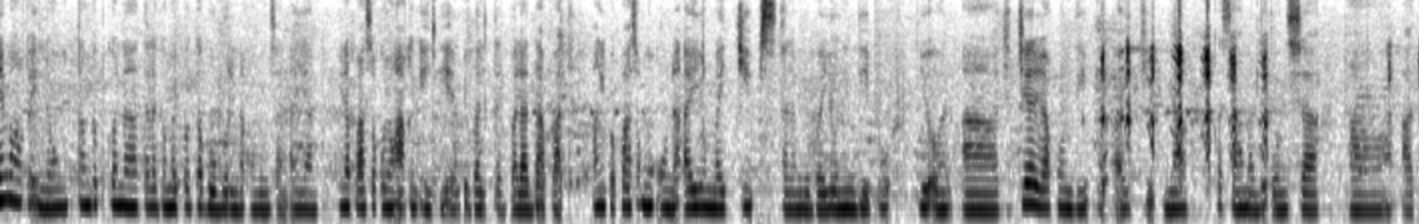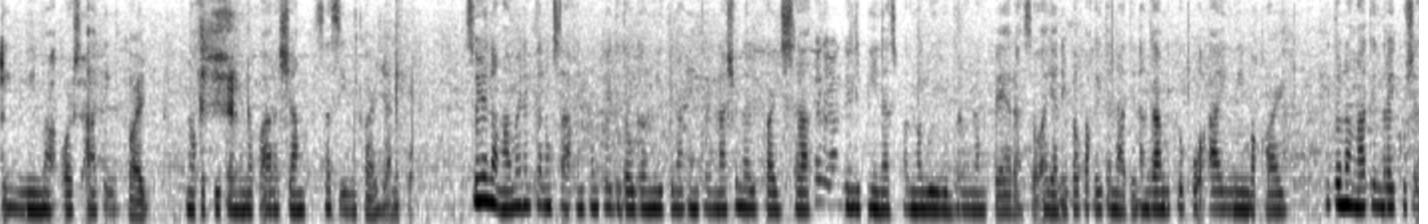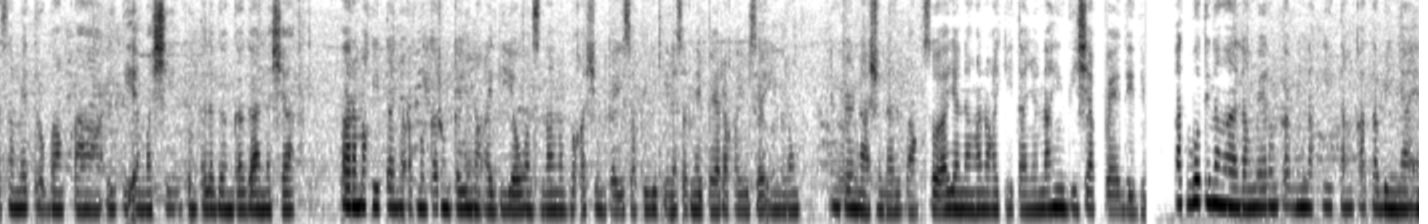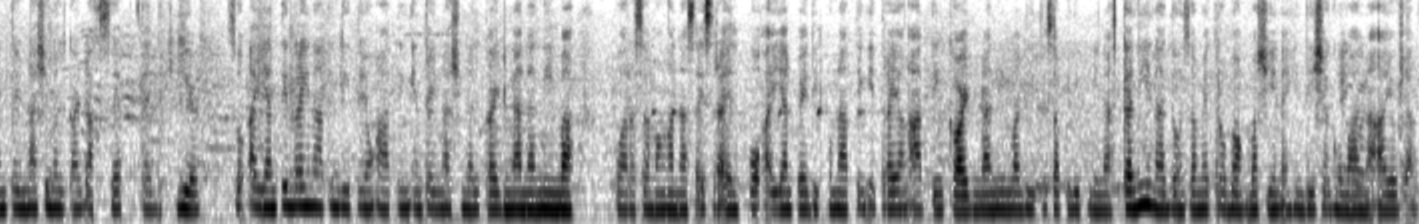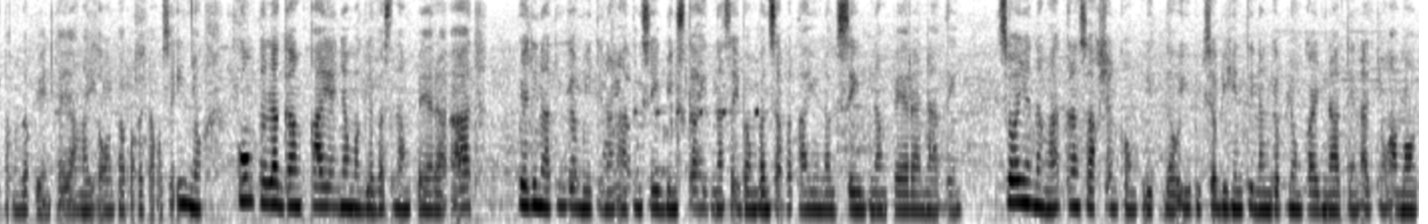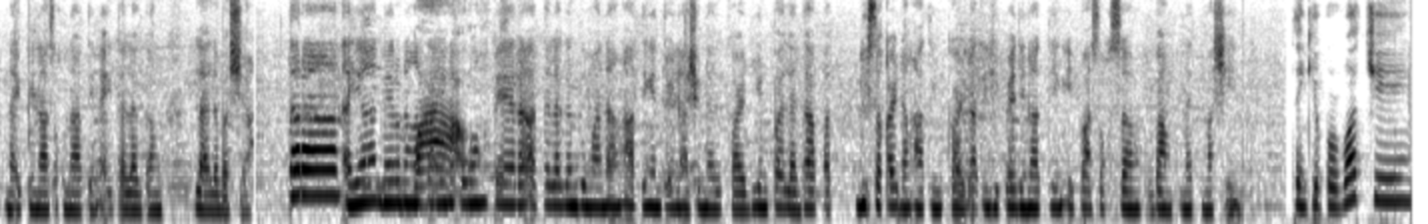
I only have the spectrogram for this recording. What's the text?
Ay mga kailong, tanggap ko na talagang may pagkabubo rin ako minsan. Ayan, pinapasok ko yung aking ATM, ibaliktad pala dapat. Ang ipapasok mo una ay yung may chips. Alam niyo ba yun? Hindi po yun ah chicherya, kundi po ay chip na kasama doon sa ah, ating NIMA or sa ating card. Makikita niyo na para siyang sa SIM card. Ano po. So yun na nga, may nagtanong sa akin kung pwede daw gamitin ang international card sa Pilipinas pag mag-withdraw ng pera. So ayan, ipapakita natin. Ang gamit ko po ay NIMA card. Ito na nga, tinry ko siya sa Metrobank ah, ATM machine kung talagang gagana siya para makita nyo at magkaroon kayo ng idea once na nagbakasyon kayo sa Pilipinas at may pera kayo sa inyong international bank. So ayan na nga nakikita nyo na hindi siya pwede. di ba? At buti na nga lang meron kaming nakitang katabi niya international card accepted here. So ayan, tinry natin dito yung ating international card nga na NIMA para sa mga nasa Israel po, ayan, pwede po nating itry ang ating card na NIMA dito sa Pilipinas. Kanina, doon sa Metrobank machine ay hindi siya gumana, ayaw siyang tanggapin. Kaya ngayon, papakita ko sa inyo kung talagang kaya niyang maglabas ng pera at pwede natin gamitin ang ating savings kahit nasa ibang bansa pa tayo nag-save ng pera natin. So ayan na nga, transaction complete daw. Ibig sabihin tinanggap yung card natin at yung amount na ipinasok natin ay talagang lalabas siya. Taran! Ayan, meron na nga tayo Wow. nakuhang pera at talagang gumana ang ating international card. Yun pala, dapat Visa card ang ating card at hindi pwede nating ipasok sa banknet machine. Thank you for watching.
